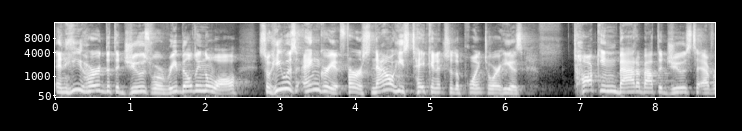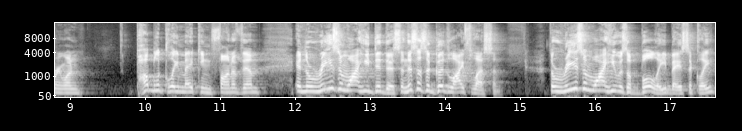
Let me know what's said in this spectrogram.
And he heard that the Jews were rebuilding the wall. So he was angry at first. Now he's taken it to the point to where he is talking bad about the Jews to everyone, publicly making fun of them. And the reason why he did this, and this is a good life lesson, the reason why he was a bully, basically,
